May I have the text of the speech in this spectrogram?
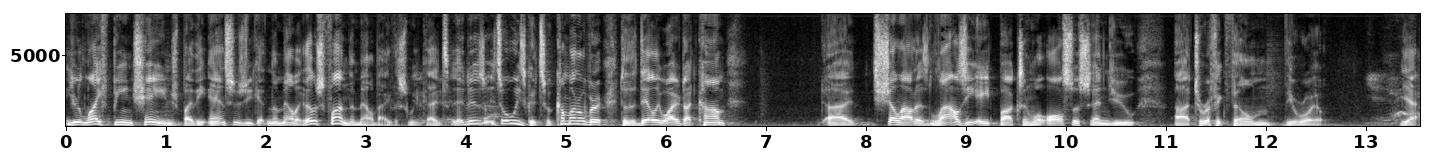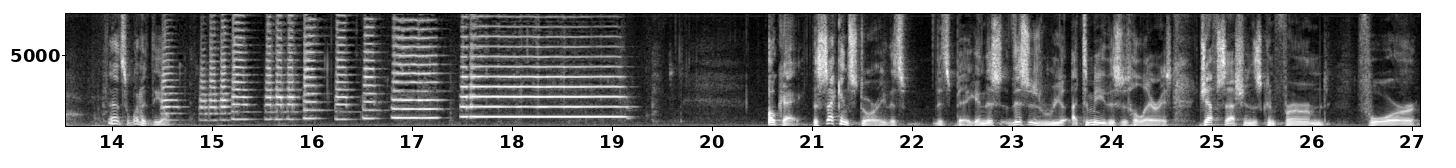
your life being changed by the answers you get in the mailbag. That was fun, the mailbag this week. It's, it is, it's always good. So come on over to thedailywire.com. Uh, shell out as lousy eight bucks, and we'll also send you a terrific film, The Arroyo. Yeah. yeah. That's what a deal. Okay, the second story that's that's big, and this this is real to me. This is hilarious. Jeff Sessions confirmed for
